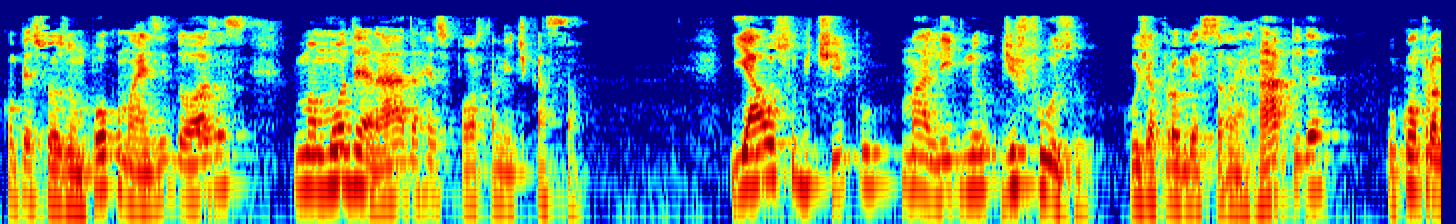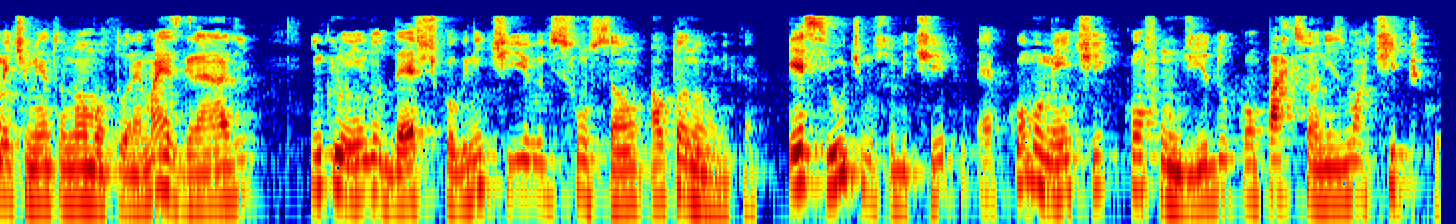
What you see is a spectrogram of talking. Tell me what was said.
com pessoas um pouco mais idosas e uma moderada resposta à medicação. E há o subtipo maligno difuso, cuja progressão é rápida, o comprometimento não motor é mais grave, incluindo déficit cognitivo disfunção autonômica. Esse último subtipo é comumente confundido com parkinsonismo atípico,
